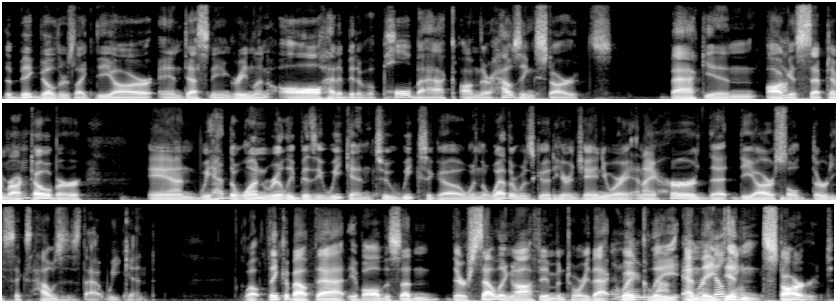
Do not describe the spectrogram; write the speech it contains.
the big builders like DR and Destiny and Greenland all had a bit of a pullback on their housing starts back in August, September, mm-hmm. October. And we had the one really busy weekend two weeks ago when the weather was good here in January. And I heard that DR sold 36 houses that weekend. Well, think about that. If all of a sudden they're selling off inventory that And not- quickly they and they building. didn't start,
